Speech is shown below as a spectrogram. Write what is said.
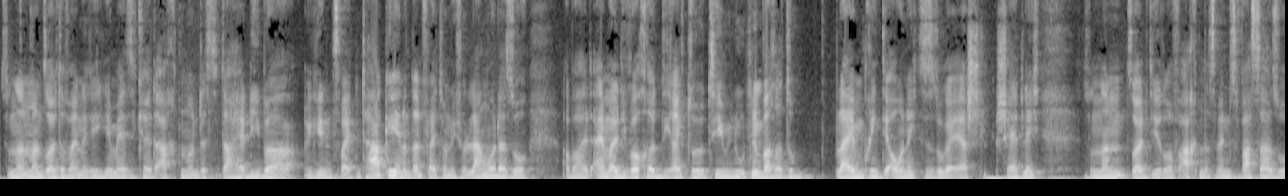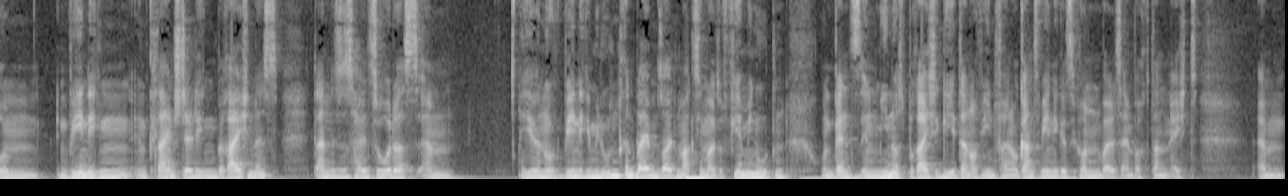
sondern man sollte auf eine Regelmäßigkeit achten und das daher lieber jeden zweiten Tag gehen und dann vielleicht auch nicht so lange oder so, aber halt einmal die Woche direkt so 10 Minuten im Wasser zu bleiben, bringt dir auch nichts, das ist sogar eher sch- schädlich, sondern solltet ihr darauf achten, dass wenn das Wasser so in, in wenigen, in kleinstelligen Bereichen ist, dann ist es halt so, dass ähm, hier nur wenige Minuten drin bleiben sollten, maximal so vier Minuten. Und wenn es in Minusbereiche geht, dann auf jeden Fall nur ganz wenige Sekunden, weil es einfach dann echt ähm,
